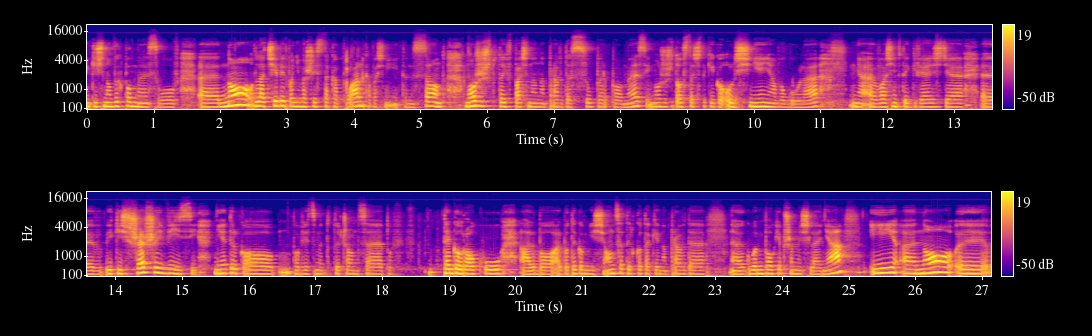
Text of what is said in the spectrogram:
jakichś nowych pomysłów. E, no, dla Ciebie, ponieważ jest taka płanka właśnie i ten sąd, możesz tutaj wpaść na naprawdę super pomysł i możesz dostać takiego olśnienia w ogóle e, właśnie w tej gwieździe, e, jakiejś szerszej wizji, nie tylko powiedzmy dotyczące tego roku albo, albo tego miesiąca, tylko takie naprawdę głębokie przemyślenia i no, y,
